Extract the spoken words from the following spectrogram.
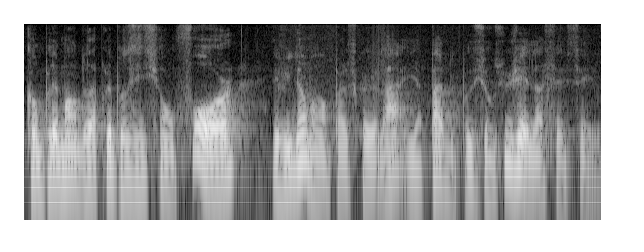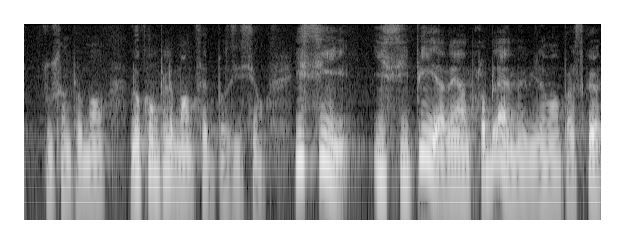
complément de la préposition for, évidemment, parce que là, il n'y a pas de position sujet, là, c'est tout simplement le complément de cette position. Ici, ICP avait un problème, évidemment, parce que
